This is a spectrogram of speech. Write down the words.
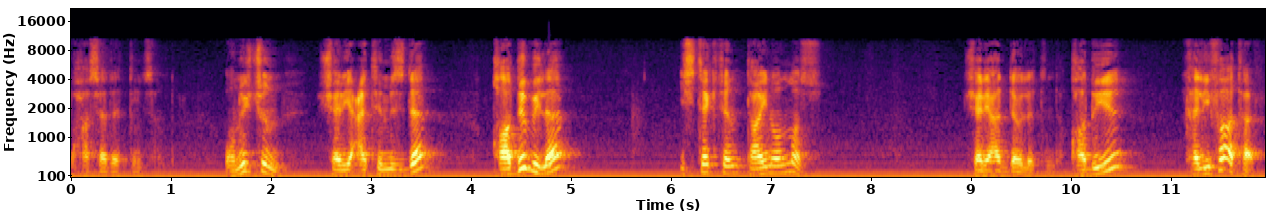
Bu hasedetli insandır. Onun için şeriatimizde kadı bile istekten tayin olmaz. Şeriat devletinde. Kadıyı halife atar.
